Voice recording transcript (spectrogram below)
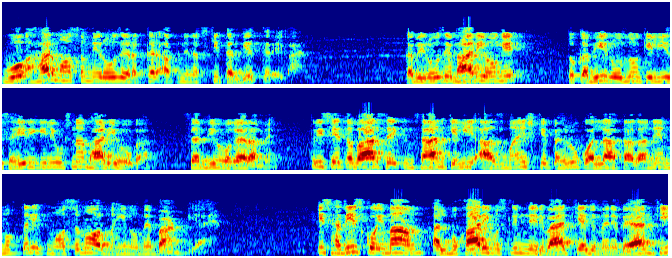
वो हर मौसम में रोज़े रखकर अपने नफ्स की तरबियत करेगा। कभी रोज़े भारी होंगे तो कभी रोजों के लिए, सहेरी के लिए उठना भारी होगा, सर्दियों वगैरह में। तो इस एतबार से एक इंसान के लिए आजमाइश के पहलू को अल्लाह ताला ने मुख्तलिफ़ मौसमों और महीनों में बांट दिया है। इस हदीस को इमाम अल बुखारी मुस्लिम ने रिवायत किया, जो मैंने बयान की।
